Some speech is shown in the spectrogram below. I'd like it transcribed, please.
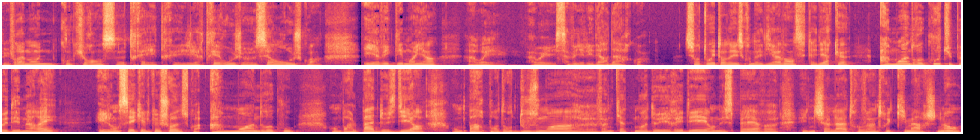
mais vraiment une concurrence très, très, très rouge, c'est en rouge, quoi, et avec des moyens, ah ouais, ah ouais, ça va y aller dardard, quoi. Surtout étant donné ce qu'on a dit avant, c'est-à-dire que à moindre coût, tu peux démarrer et lancer quelque chose, quoi, à moindre coût. On ne parle pas de se dire, on part pendant 12 mois, 24 euh, mois de R&D, on espère, euh, Inch'Allah, trouver un truc qui marche. Non,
